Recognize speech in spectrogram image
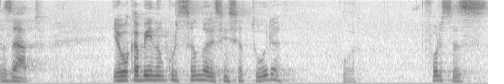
exato. Eu acabei não cursando a licenciatura por forças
